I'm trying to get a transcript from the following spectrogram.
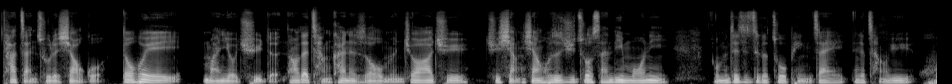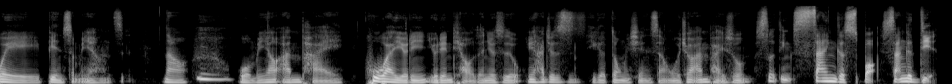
它展出的效果都会蛮有趣的。然后在场看的时候，我们就要去去想象，或者去做三 D 模拟，我们这次这个作品在那个场域会变什么样子。那嗯，我们要安排户外有点有点挑战，就是因为它就是一个动线上，我就要安排说设定三个 spot 三个点。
